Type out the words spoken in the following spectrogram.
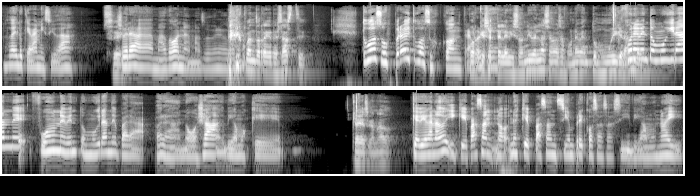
no sabes lo que era mi ciudad. Yo era Madonna, más o menos. Cuando regresaste. Tuvo sus pros y tuvo sus contras. Porque, se televisó a nivel nacional, o sea, fue un evento muy grande. Fue un evento muy grande, fue un evento muy grande para, para Nogoyá, digamos que... Que hayas ganado. Que había ganado y que pasan, no, no es que pasan siempre cosas así, digamos, no hay...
